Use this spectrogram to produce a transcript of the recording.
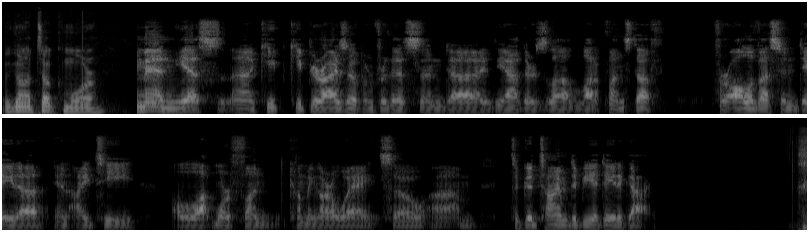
we're gonna talk more. Amen. Yes, uh, keep keep your eyes open for this, and uh, yeah, there's a lot of fun stuff for all of us in data and IT. A lot more fun coming our way. So um, it's a good time to be a data guy.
